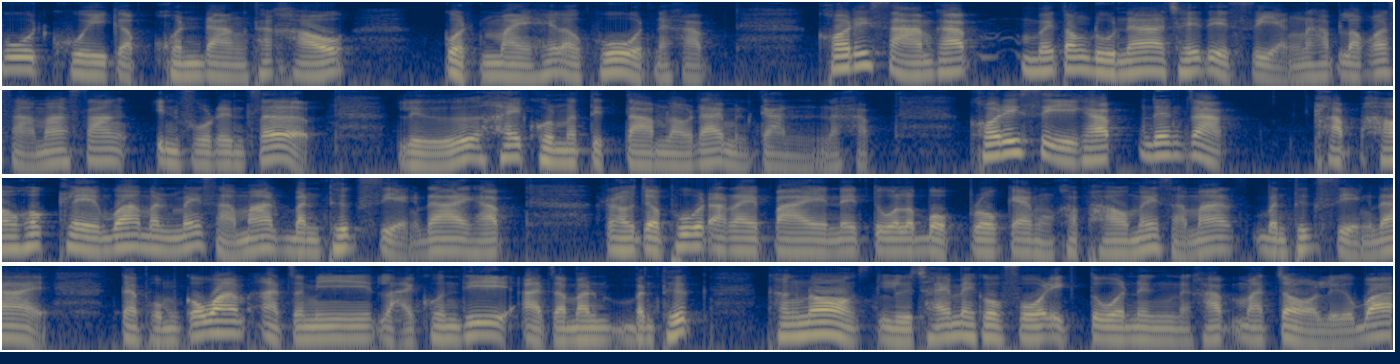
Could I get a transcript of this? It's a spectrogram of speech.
พูดคุยกับคนดังถ้าเขา กดไมค์ให้เราพูดนะครับ ข้อที่ 3 ครับ ไม่ต้องดูหน้าใช้แต่เสียงนะครับ เราก็สามารถสร้างอินฟลูเอนเซอร์หรือให้คนมาติดตามเราได้เหมือนกันนะครับ ข้อที่ 4 ครับ เนื่องจากคลับเฮาเขาเคลมว่ามันไม่สามารถบันทึกเสียงได้ครับ เราจะพูดอะไรไปในตัวระบบโปรแกรมของคลับเฮาไม่สามารถบันทึกเสียงได้ แต่ผมก็ว่าอาจจะมีหลายคนที่อาจจะมันบันทึกข้างนอก หรือใช้ไมโครโฟนอีกตัวหนึ่งนะครับ มาจ่อหรือว่า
